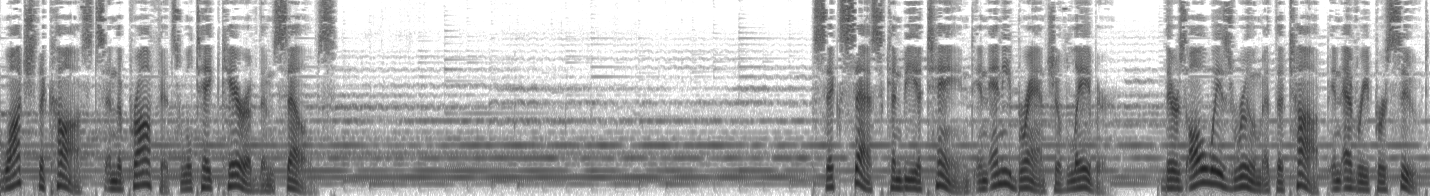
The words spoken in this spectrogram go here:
Watch the costs and the profits will take care of themselves. Success can be attained in any branch of labor. There's always room at the top in every pursuit.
